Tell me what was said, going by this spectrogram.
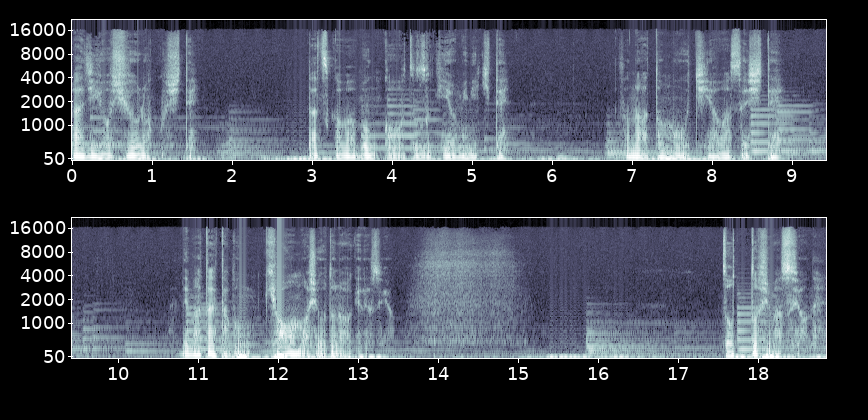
ラジオ収録して達川文庫を続き読みに来てその後も打ち合わせしてでまた多分今日も仕事なわけですよ。ゾッとしますよね。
